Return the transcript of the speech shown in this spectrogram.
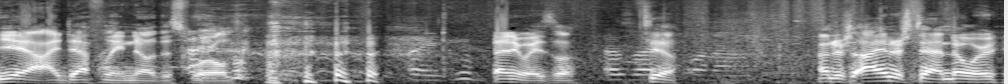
Yeah, I definitely know this world. Like, Anyways, though. See ya. I wanna. Under- I understand, don't worry.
